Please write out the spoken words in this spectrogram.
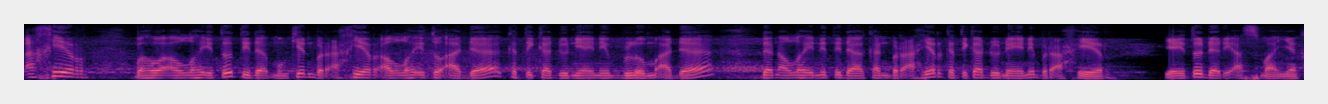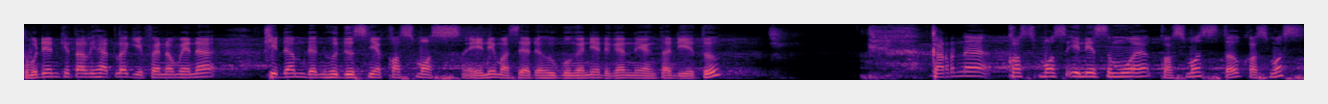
akhir bahwa Allah itu tidak mungkin berakhir. Allah itu ada ketika dunia ini belum ada dan Allah ini tidak akan berakhir ketika dunia ini berakhir yaitu dari asmanya. Kemudian kita lihat lagi fenomena kidam dan hudusnya kosmos. Nah, ini masih ada hubungannya dengan yang tadi itu. Karena kosmos ini semua, kosmos tahu kosmos?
